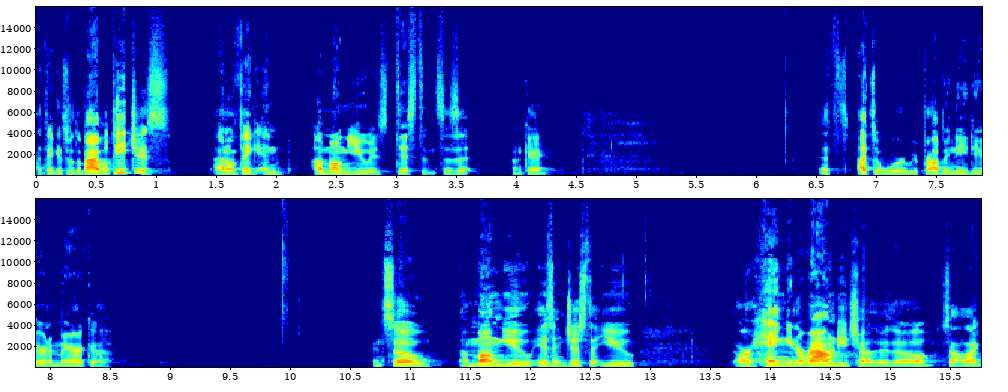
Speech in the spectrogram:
I think it's what the Bible teaches. I don't think in, among you is distance, is it? Okay. That's, that's a word we probably need to hear in America. And so, among you isn't just that you are hanging around each other, though. It's not like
